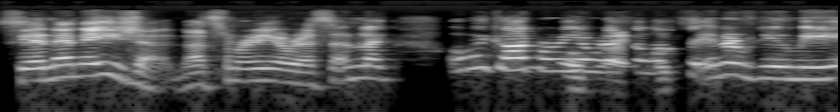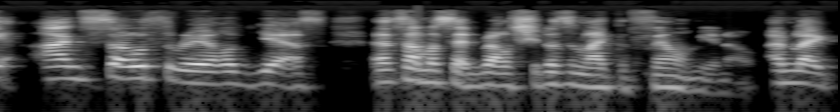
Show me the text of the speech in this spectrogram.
CNN Asia. That's Maria Ressa. I'm like, oh my God, Maria right. Ressa wants to interview me. I'm so thrilled. Yes. And someone said, well, she doesn't like the film, you know. I'm like,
